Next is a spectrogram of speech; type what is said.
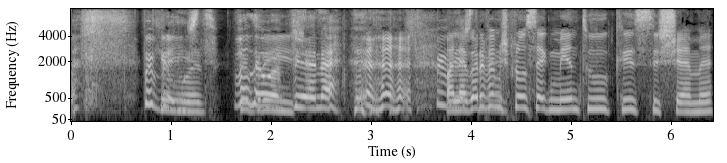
foi que para amor. isto. Foi Valeu para a isto. pena. Olha, agora vamos para um segmento que se chama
